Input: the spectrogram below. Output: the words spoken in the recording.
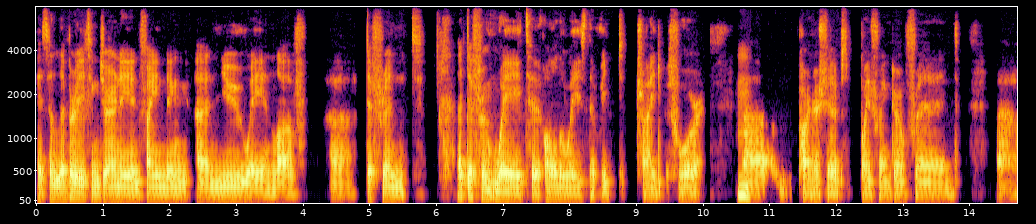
it's a liberating journey in finding a new way in love, uh, different, a different way to all the ways that we'd tried before mm. um, partnerships, boyfriend, girlfriend, uh,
